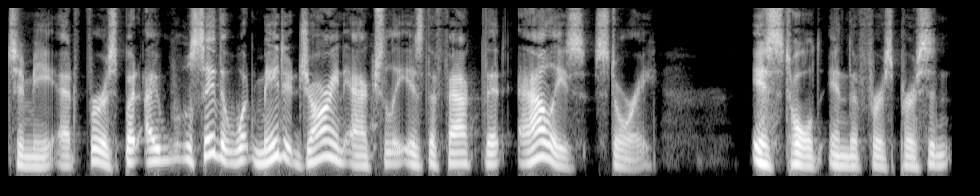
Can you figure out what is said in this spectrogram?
to me at first. But I will say that what made it jarring actually is the fact that Allie's story is told in the first person,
